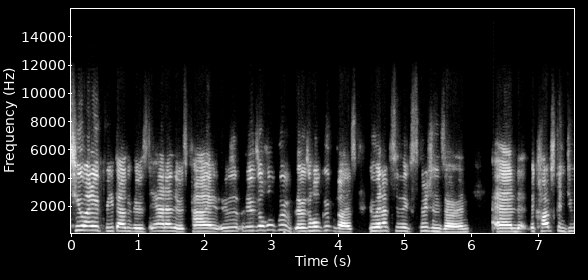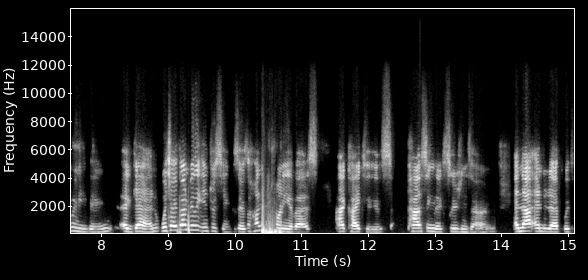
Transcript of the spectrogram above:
200, 3,000. There was Diana, there was Kai, there was, there was a whole group. There was a whole group of us. We went up to the exclusion zone and the cops couldn't do anything again, which I found really interesting because there was 120 of us at Caycuse passing the exclusion zone. And that ended up with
